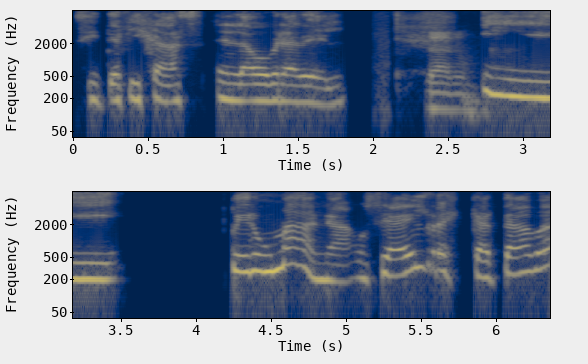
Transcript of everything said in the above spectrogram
si te fijas en la obra de él. Claro. Y, pero humana, o sea, él rescataba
